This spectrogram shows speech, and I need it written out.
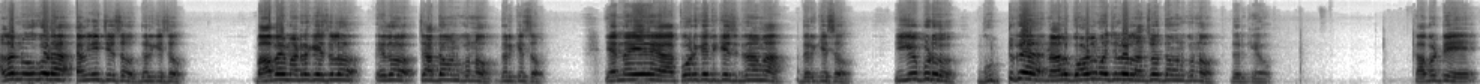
అలా నువ్వు కూడా అవినీతి చేసావు దొరికేసావు. బాబాయ్ మర్డర్ కేసులో ఏదో చేద్దాం అనుకున్నావు దొరికేసావు. ఎన్ఐఏ కోడికెత్తి కేసు డ్రామా దొరికేసావు. ఇక ఇప్పుడు గుట్టుగా నాలుగు గోడల మధ్యలో లంచ్ వద్దాం అనుకున్నావు. దొరికావు. కాబట్టి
